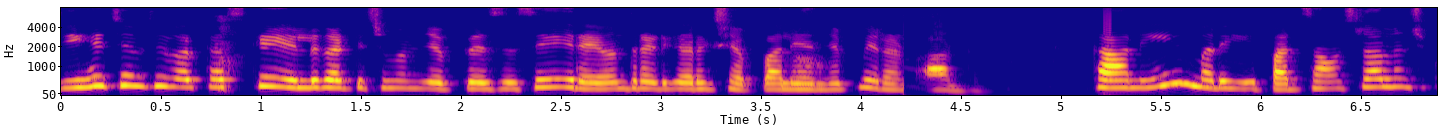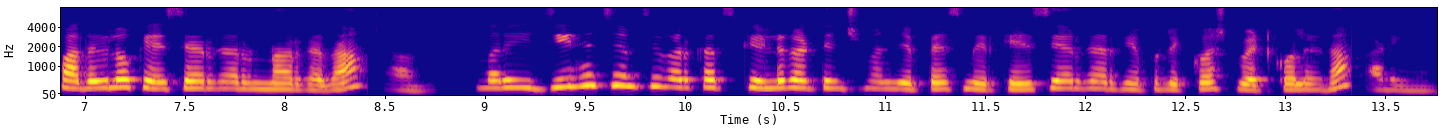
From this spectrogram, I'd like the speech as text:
జిహెచ్ఎంసీ వర్కర్స్కి ఇల్లు కట్టించమని చెప్పేసి రేవంత్ రెడ్డి గారికి చెప్పాలి అని చెప్పి మీరు అంటున్నారు. కానీ మరి పది సంవత్సరాల నుంచి పదవిలో కేసీఆర్ గారు ఉన్నారు కదా. మరి జిహెచ్ఎంసీ వర్కర్స్కి ఇల్లు కట్టించమని చెప్పేసి మీరు కేసీఆర్ గారికి ఎప్పుడు రిక్వెస్ట్ పెట్టుకోలేదా? అడిగినాం.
